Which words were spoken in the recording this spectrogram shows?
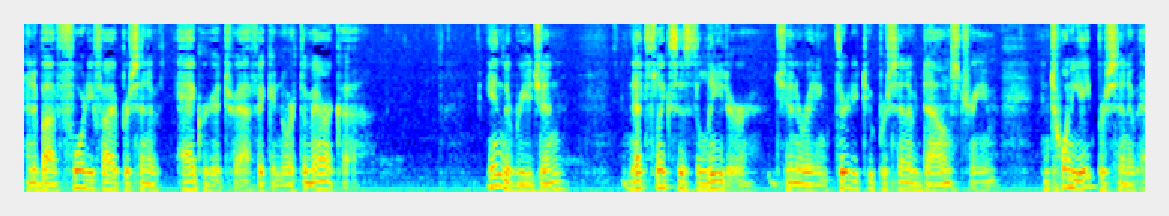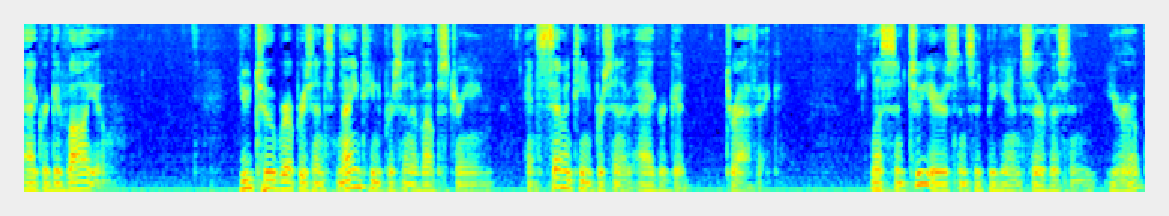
and about 45% of aggregate traffic in North America. In the region, Netflix is the leader, generating 32% of downstream and 28% of aggregate volume. YouTube represents 19% of upstream and 17% of aggregate traffic. Less than two years since it began service in Europe,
